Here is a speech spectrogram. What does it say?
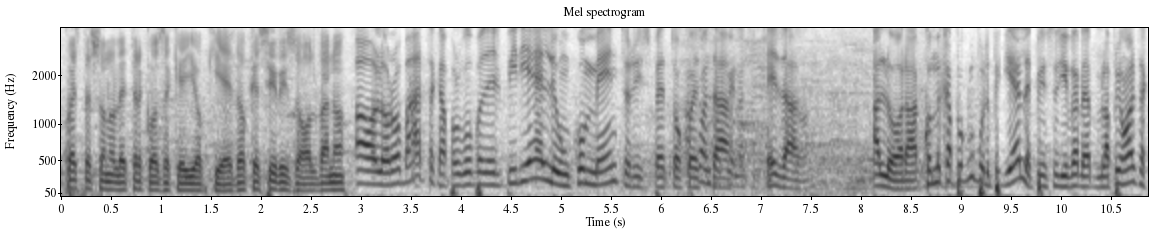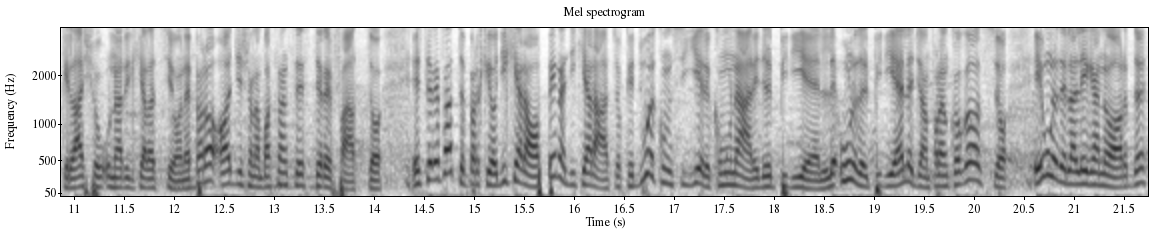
Queste sono le tre cose che io chiedo che si risolvano. Paolo Robazza, capogruppo del PDL, un commento rispetto a questa... Esatto. Allora, come capogruppo del PDL penso di avere la prima volta che lascio una dichiarazione, però oggi sono abbastanza esterefatto. Esterefatto perché ho, ho appena dichiarato che due consiglieri comunali del PDL, uno del PDL Gianfranco Gosso e uno della Lega Nord,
